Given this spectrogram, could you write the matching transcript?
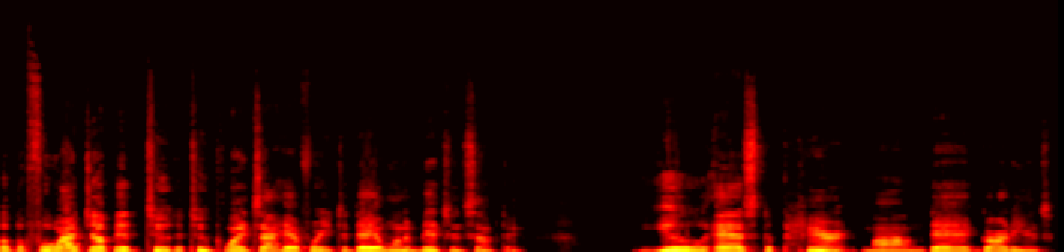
But before I jump into the two points I have for you today, I want to mention something. You, as the parent, mom, dad, guardians,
